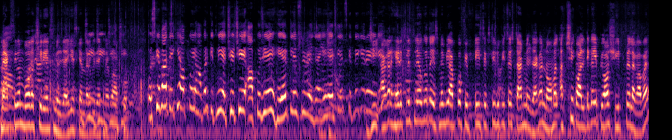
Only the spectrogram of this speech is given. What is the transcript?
maximum बहुत अच्छी रेंज मिल जाएगी इसके अंदर भी देखने को आपको। उसके बाद देखिए आपको यहाँ पर कितनी अच्छी अच्छी आपको जो हेयर क्लिप्स भी मिल जाएँगे। हेयर क्लिप्स कितने की रहेंगे? जी अगर हेयर क्लिप्स लोगे तो इसमें भी आपको फिफ्टी सिक्सटी रुपीज़ से स्टार्ट मिल जाएगा। नॉर्मल अच्छी क्वालिटी का ये प्योर शीट पे लगा हुआ है।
